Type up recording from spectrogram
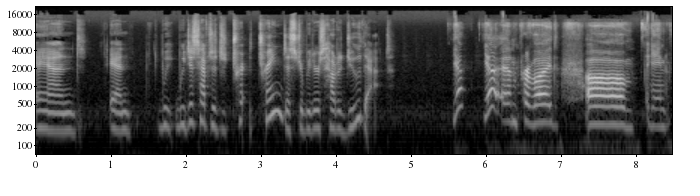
and and we we just have to tra- train distributors how to do that. Yeah, yeah, and provide um, again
